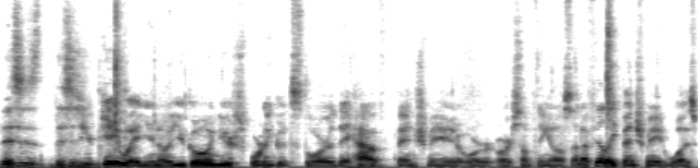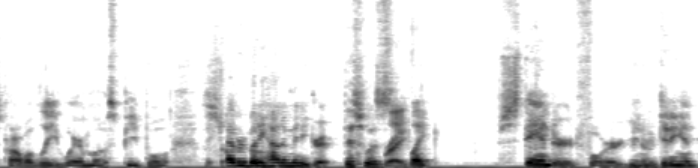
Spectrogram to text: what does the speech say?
this is this is your gateway. You know, you go into your sporting goods store, they have Benchmade or or something else, and I feel like Benchmade was probably where most people, like, everybody had a mini grip. This was Right. like standard for you know Mhm. getting in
